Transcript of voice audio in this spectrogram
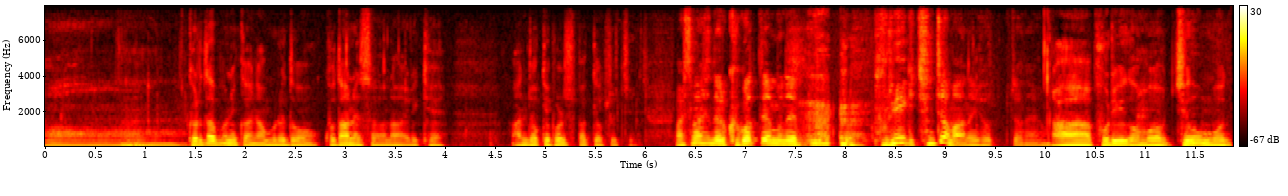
아. 그러다 보니까 아무래도 구단에서나 이렇게 안 좋게 볼 수밖에 없었지. 말씀하신 대로 그것 때문에 불이익이 진짜 많으셨잖아요. 아 불이익 뭐 지금 뭐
